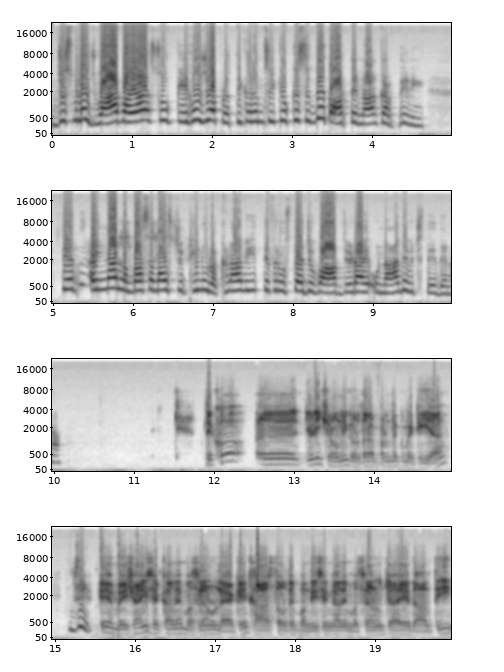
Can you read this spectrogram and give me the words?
ਜਿਸ ਵੇਲੇ ਜਵਾਬ ਆਇਆ ਸੋ ਕਿਹੋ ਜਿਹਾ ਪ੍ਰਤੀਕਰਮ ਸੀ ਕਿਉਂਕਿ ਸਿੱਧੇ ਤੌਰ ਤੇ ਨਾ ਕਰਦੇ ਨਹੀਂ ਤੇ ਇੰਨਾ ਲੰਬਾ ਸਮਾਂ ਉਸ ਚਿੱਠੀ ਨੂੰ ਰੱਖਣਾ ਵੀ ਤੇ ਫਿਰ ਉਸ ਦਾ ਜਵਾਬ ਜਿਹੜਾ ਹੈ ਉਹ ਨਾ ਦੇ ਵਿੱਚ ਦੇ ਦੇਣਾ। ਦੇਖੋ ਅਹ, ਜਿਹੜੀ ਸ਼੍ਰੋਮਣੀ ਗੁਰਦੁਆਰਾ ਪ੍ਰਬੰਧਕ ਕਮੇਟੀ ਆ ਜੀ ਇਹ ਹਮੇਸ਼ਾ ਹੀ ਸਿੱਖਾਂ ਦੇ ਮਸਲਿਆਂ ਨੂੰ ਲੈ ਕੇ ਖਾਸ ਤੌਰ ਤੇ ਬੰਦੀ ਸਿੰਘਾਂ ਦੇ ਮਸਲਿਆਂ ਨੂੰ ਚਾਹੇ ਅਦਾਲਤੀ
